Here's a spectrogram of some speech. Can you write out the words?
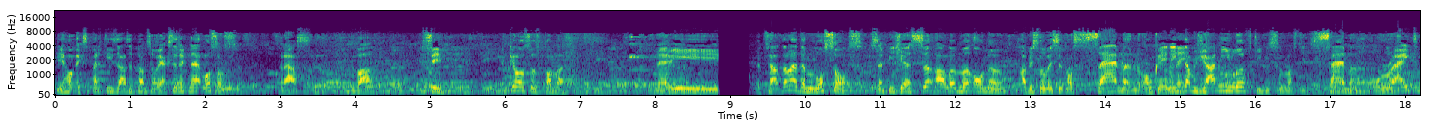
jeho expertíza, zeptám se ho, jak se řekne losos. Raz, dva, tři. Jak je losos, Pavle? Neví. Přátelé, ten losos se píše s a l m o n a vysloví se to salmon, ok? Není tam žádný l v té výslovnosti. Salmon, alright?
